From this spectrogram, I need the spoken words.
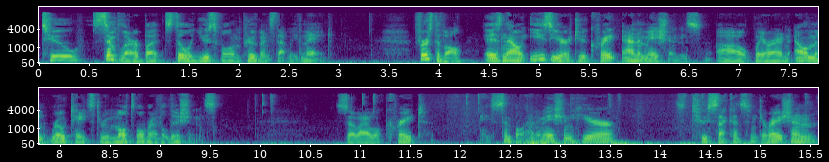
two simpler but still useful improvements that we've made. First of all, it is now easier to create animations uh, where an element rotates through multiple revolutions. So I will create a simple animation here. It's two seconds in duration.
